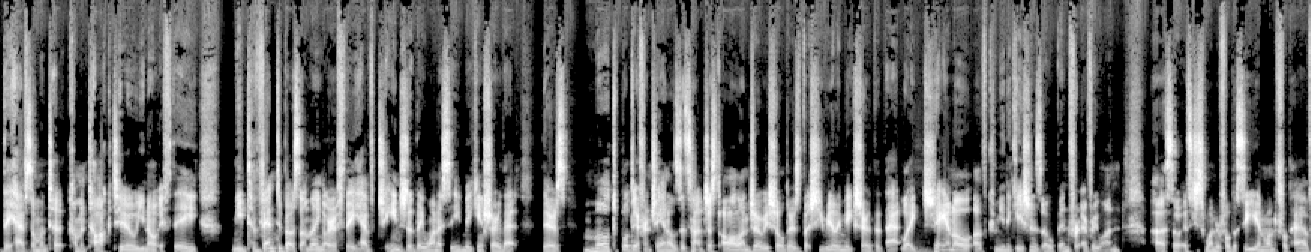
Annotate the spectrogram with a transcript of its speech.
they have someone to come and talk to. You know, if they need to vent about something or if they have change that they want to see, making sure that there's multiple different channels. It's not just all on Joey's shoulders, but she really makes sure that that like channel of communication is open for everyone. Uh, so it's just wonderful to see and wonderful to have.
